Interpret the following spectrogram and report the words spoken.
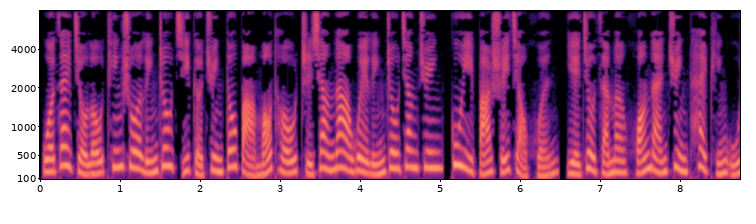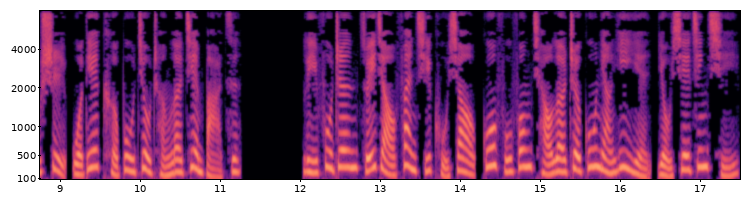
我在酒楼听说，林州几个郡都把矛头指向那位林州将军，故意把水搅浑。也就咱们黄南郡太平无事，我爹可不就成了箭靶子？李富真嘴角泛起苦笑，郭福峰瞧了这姑娘一眼，有些惊奇。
